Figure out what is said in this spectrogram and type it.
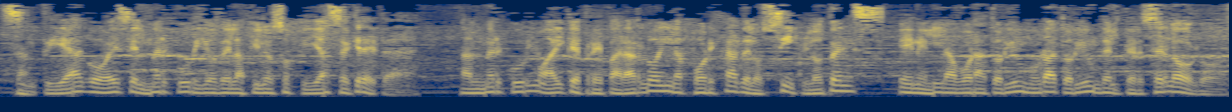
Santiago es el mercurio de la filosofía secreta. Al mercurio hay que prepararlo en la forja de los cíclopes, en el laboratorium oratorium del tercer logos.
